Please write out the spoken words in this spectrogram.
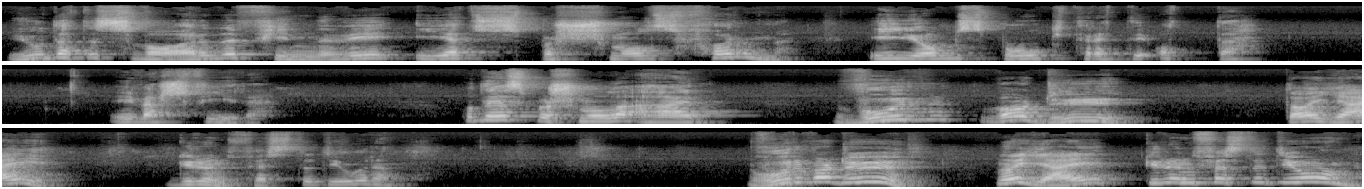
Jo, dette svaret det finner vi i et spørsmålsform i Jobbs bok 38, i vers 4. Og det spørsmålet er Hvor var du da jeg grunnfestet jorden. Hvor var du når jeg grunnfestet jorden?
